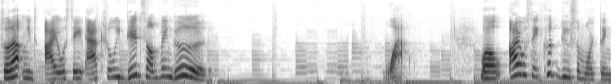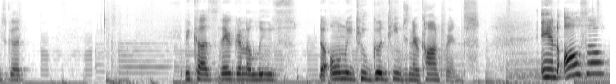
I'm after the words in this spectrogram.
So that means Iowa State actually did something good. Wow. Well, Iowa State could do some more things good because they're going to lose the only two good teams in their conference. And also,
